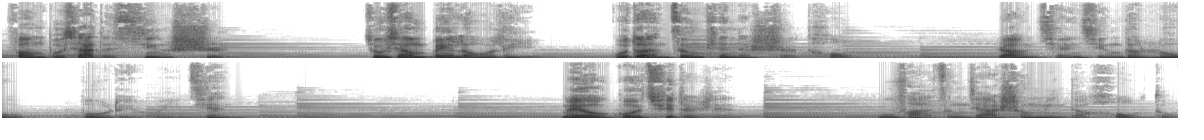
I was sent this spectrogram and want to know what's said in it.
放不下的心事，就像背篓里不断增添的石头，让前行的路步履维艰。没有过去的人，无法增加生命的厚度；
